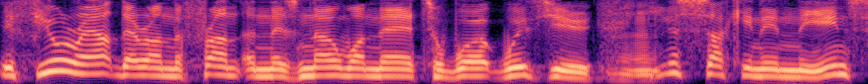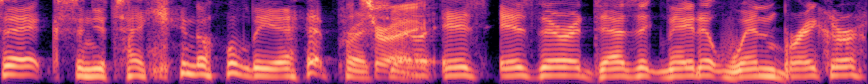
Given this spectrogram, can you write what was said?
if you're out there on the front and there's no one there to work with you, mm-hmm. you're sucking in the insects and you're taking all the air pressure. right. Is is there a designated windbreaker?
